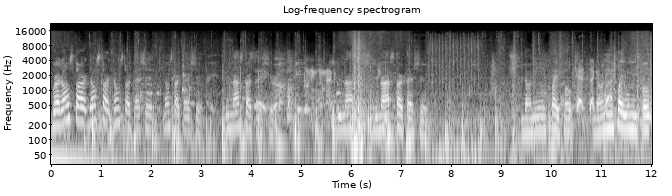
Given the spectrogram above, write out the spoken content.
Bro, don't start, don't start, don't start that shit. Don't start that shit. Do not start that shit. Do not, do not start that shit. Don't even play, uh, folks. Ten seconds Don't even play with me, folks.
